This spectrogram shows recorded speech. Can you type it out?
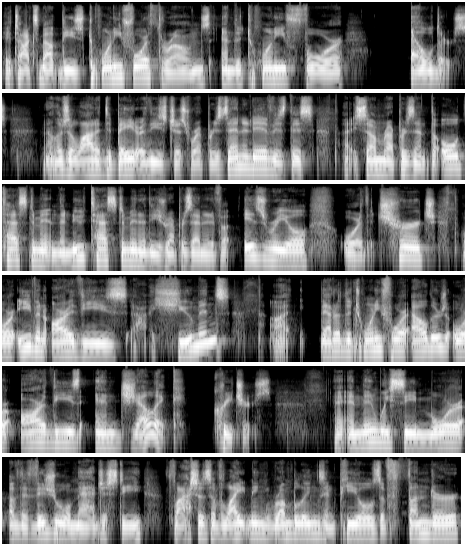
It talks about these 24 thrones and the 24 elders. Now, there's a lot of debate. Are these just representative? Is this, uh, some represent the Old Testament and the New Testament? Are these representative of Israel or the church? Or even are these uh, humans uh, that are the 24 elders? Or are these angelic creatures? And then we see more of the visual majesty flashes of lightning, rumblings, and peals of thunder,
